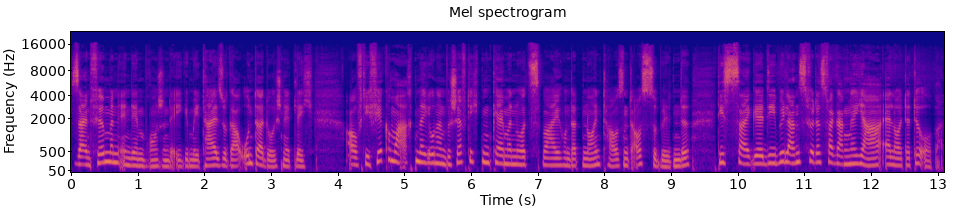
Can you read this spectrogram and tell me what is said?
seien Firmen in den Branchen der IG Metall sogar unterdurchschnittlich. Auf die 4,8 Millionen Beschäftigten kämen nur 209.000 Auszubildende. Dies zeige die Bilanz für das vergangene Jahr, erläuterte Urban.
